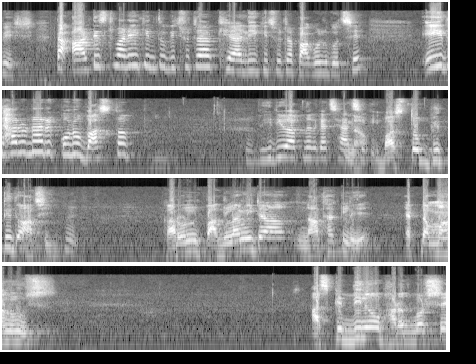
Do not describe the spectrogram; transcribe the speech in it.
বেশ। তা আর্টিস্ট মানেই কিন্তু কিছুটা খেয়ালি কিছুটা পাগল গোছে। এই ধারণার কোনো বাস্তব ভিডিও আপনার কাছে আছে কি? বাস্তব ভিত্তি তো আছেই। কারণ পাগলামিটা না থাকলে একটা মানুষ আজকের দিনেও ভারতবর্ষে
